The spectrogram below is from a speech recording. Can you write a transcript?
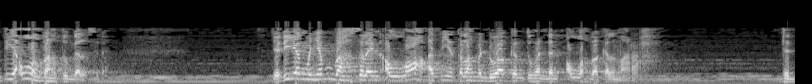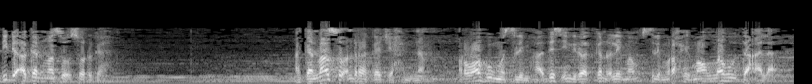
Intinya Allah maha tunggal sudah. Jadi yang menyembah selain Allah artinya telah menduakan Tuhan dan Allah bakal marah. Dan tidak akan masuk surga. Akan masuk neraka jahanam. Rawahu Muslim. Hadis ini diriwayatkan oleh Imam Muslim rahimahullahu taala.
